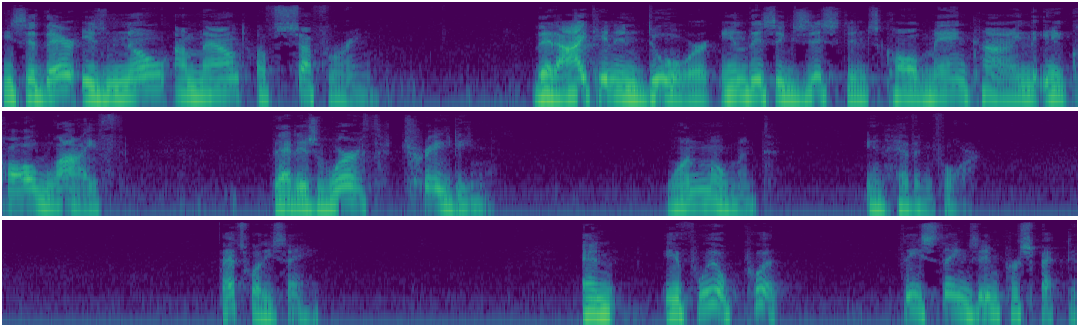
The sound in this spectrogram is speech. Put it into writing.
He said, There is no amount of suffering that I can endure in this existence called mankind, eh, called life, that is worth trading one moment in heaven for. That's what he's saying. And if we'll put these things in perspective.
